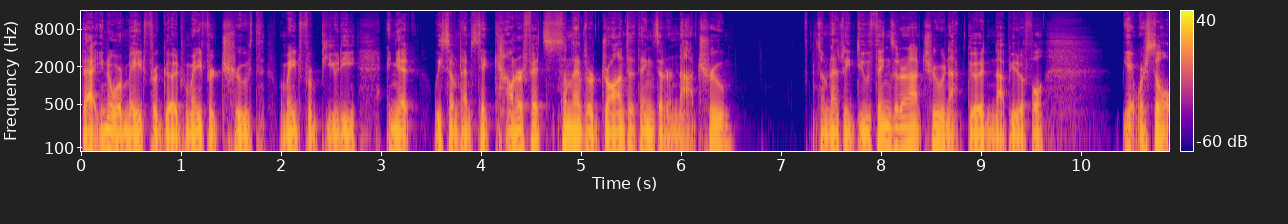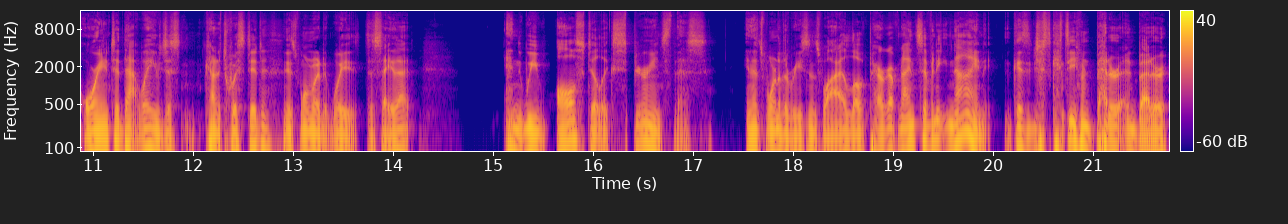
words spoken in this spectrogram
that, you know, we're made for good, we're made for truth, we're made for beauty, and yet we sometimes take counterfeits. Sometimes we're drawn to things that are not true. Sometimes we do things that are not true, not good, not beautiful. Yet we're still oriented that way. We just kind of twisted is one way to say that. And we all still experience this. And that's one of the reasons why I love paragraph 979, because it just gets even better and better.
